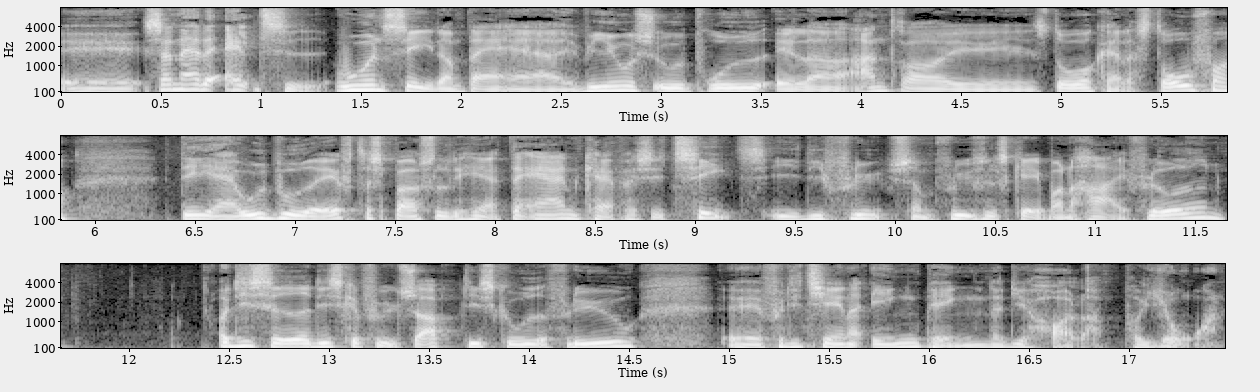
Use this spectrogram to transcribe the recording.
Øh, sådan er det altid, uanset om der er virusudbrud eller andre øh, store katastrofer. Det er udbud og efterspørgsel det her. Der er en kapacitet i de fly, som flyselskaberne har i flåden. Og de sæder, de skal fyldes op, de skal ud og flyve, øh, for de tjener ingen penge, når de holder på jorden.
